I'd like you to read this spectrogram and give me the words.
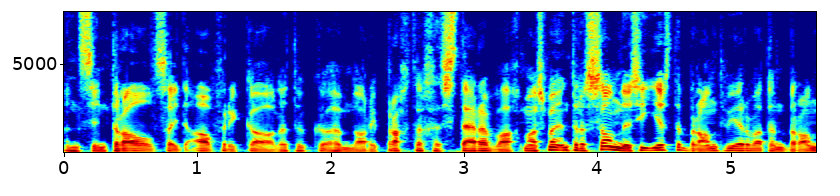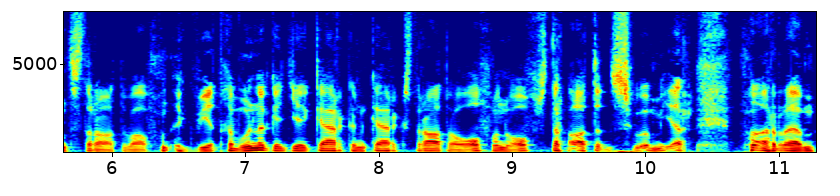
In sentraal Suid-Afrika, dit ook um, daar die pragtige sterrewag, maar is my interessant, dis die eerste brandweer wat in Brandstraat waarvan ek weet gewoonlik het jy kerk en kerkstraat, hof en hofstraat en so meer. Maar um,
